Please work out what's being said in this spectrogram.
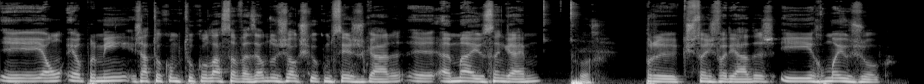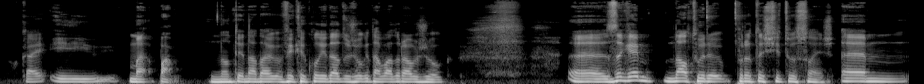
E eu, é eu, para mim, já estou como tu com o Last of Us. É um dos jogos que eu comecei a jogar. Eh, amei o Zangame. Porra por questões variadas e arrumei o jogo, ok? E pá, não tem nada a ver com a qualidade do jogo, eu estava a adorar o jogo. Uh, zanguei-me na altura por outras situações, um,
